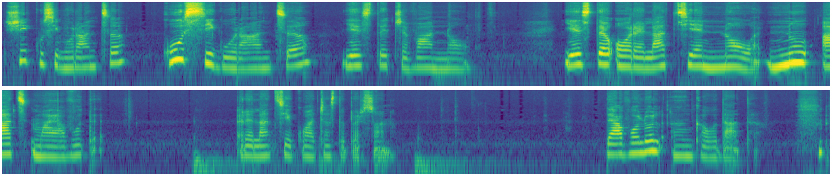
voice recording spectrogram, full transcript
Și cu siguranță, cu siguranță, este ceva nou. Este o relație nouă. Nu ați mai avut relație cu această persoană. Diavolul încă o dată.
